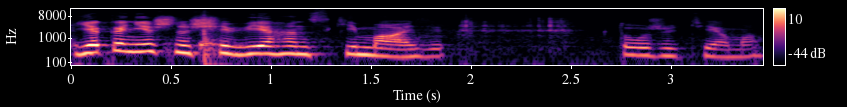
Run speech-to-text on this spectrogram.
Є, звісно, ще веганський мазик. Тоже тема.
